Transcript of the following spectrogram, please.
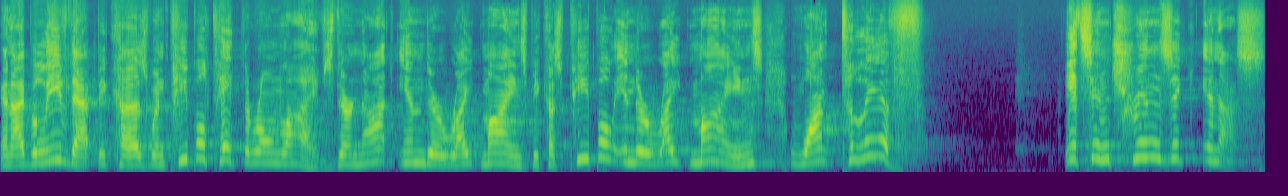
And I believe that because when people take their own lives, they're not in their right minds because people in their right minds want to live. It's intrinsic in us.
